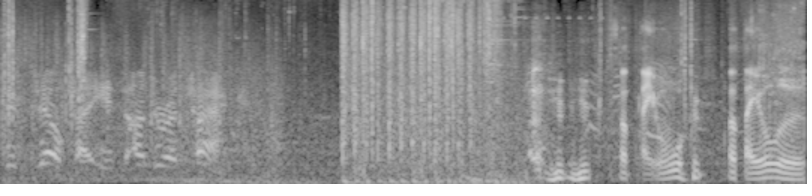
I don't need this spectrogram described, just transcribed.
Objective tao tiểu tao tiểu rồi.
